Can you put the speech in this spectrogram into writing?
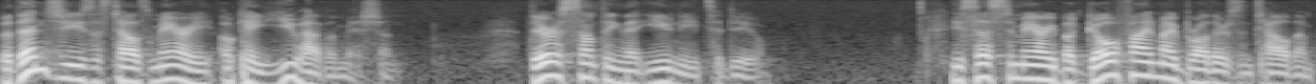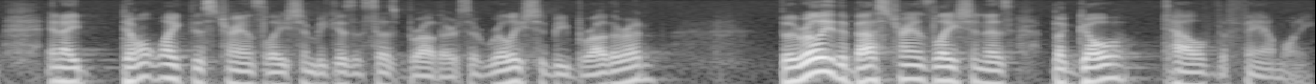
But then Jesus tells Mary, okay, you have a mission. There is something that you need to do. He says to Mary, But go find my brothers and tell them. And I don't like this translation because it says brothers. It really should be brethren. But really, the best translation is, But go tell the family.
